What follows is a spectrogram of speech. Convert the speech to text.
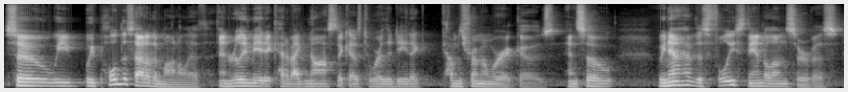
So we we pulled this out of the monolith and really made it kind of agnostic as to where the data comes from and where it goes. And so we now have this fully standalone service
